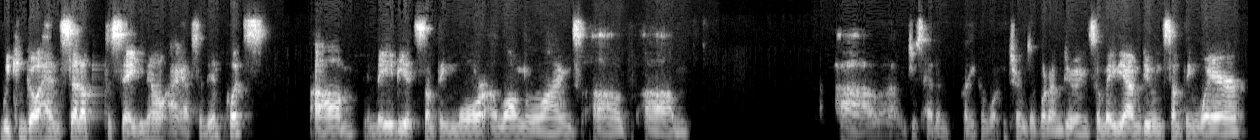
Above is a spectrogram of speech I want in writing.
we can go ahead and set up to say, you know, I have some inputs um, maybe it's something more along the lines of, um, uh, I just had a break in terms of what I'm doing. So maybe I'm doing something where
